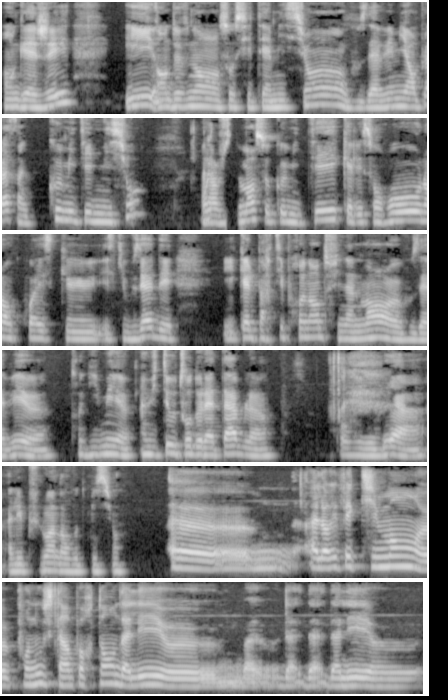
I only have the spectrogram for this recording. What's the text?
engagée et en devenant société à mission, vous avez mis en place un comité de mission alors justement, ce comité, quel est son rôle, en quoi est-ce qu'il vous aide et, et quelle partie prenante finalement euh, vous avez euh, entre guillemets euh, invité autour de la table pour vous aider à aller plus loin dans votre mission? Euh, alors effectivement, pour nous, c'était important d'aller euh, bah, d'aller euh,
